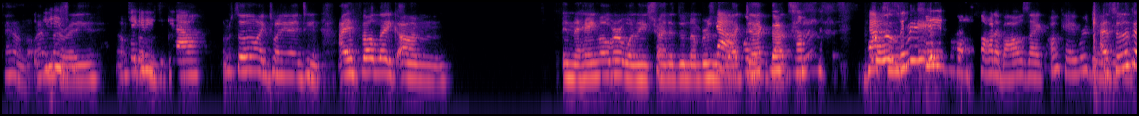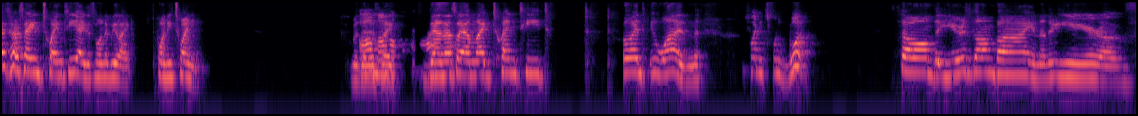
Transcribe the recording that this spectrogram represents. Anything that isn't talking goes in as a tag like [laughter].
I don't know. Take I'm not easy. ready. I'm Take still, it easy, gal. I'm still in like 2019. I felt like um in the hangover when he's trying to do numbers in blackjack. That's [laughs] That's literally what I thought about. I was like, okay, we're doing As soon as I start saying 20, I just want to be like 2020. But then oh, it's like, awesome. then that's why I'm like 2021. 2021. So the year's gone by, another year of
